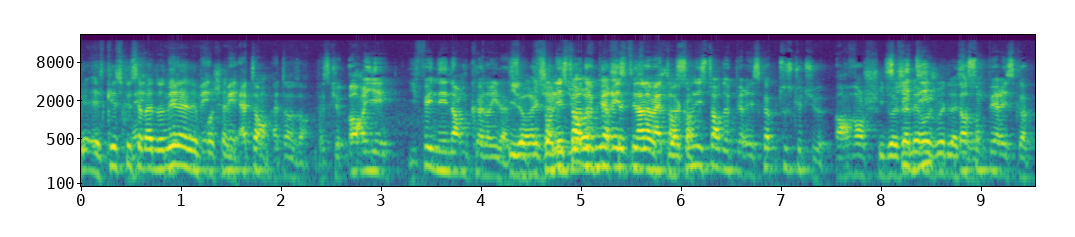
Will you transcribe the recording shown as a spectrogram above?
Est-ce- Qu'est-ce que ça va donner l'année prochaine Mais attends, attends, attends. Parce que Aurier, il fait une énorme connerie là. Il Son- son histoire de périscope. Non, non, mais attends, son histoire de périscope, tout ce que tu veux. En revanche, Il doit jamais dit de la dans saison. son périscope,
